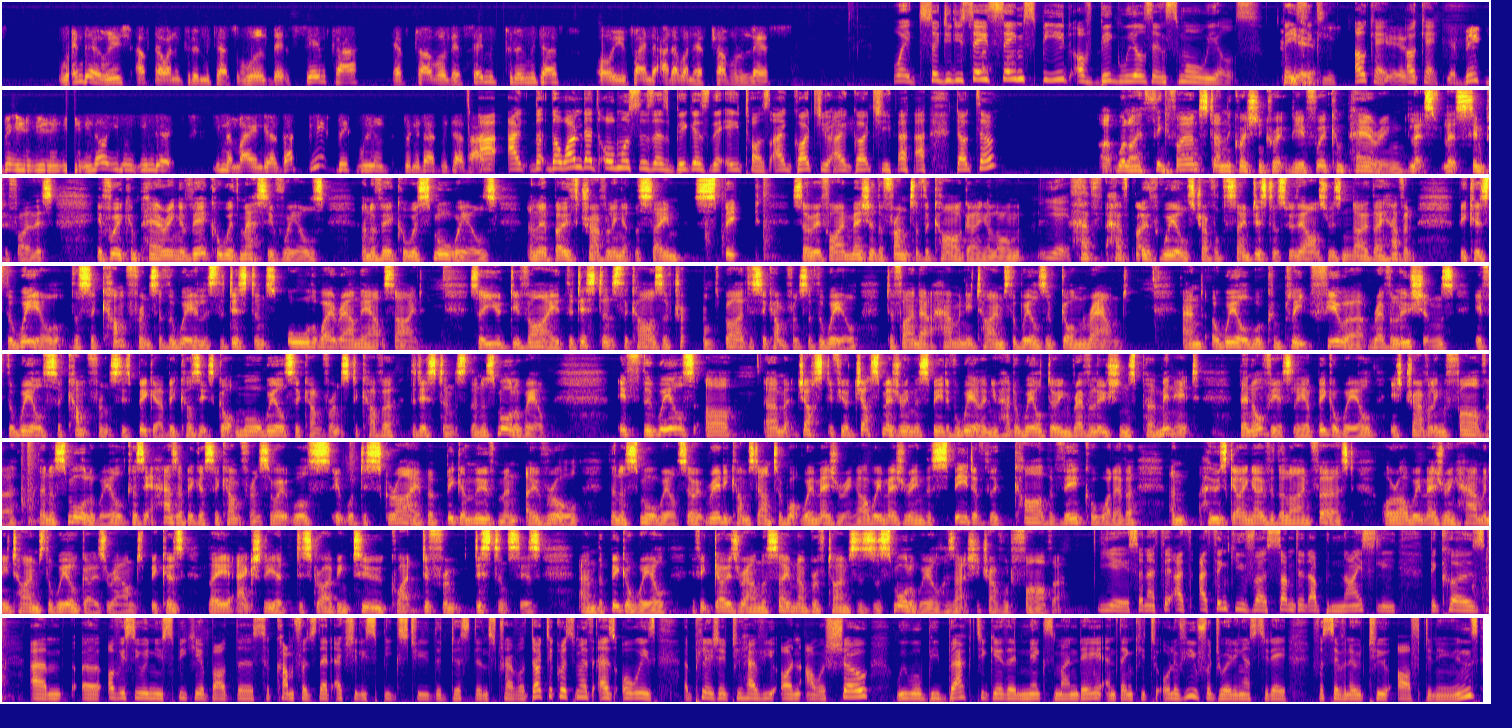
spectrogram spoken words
when they reach after one kilometers, will the same car have traveled the same kilometers, or you find the other one have traveled less? Wait, so did you say same speed of big wheels and small wheels? Basically. Yes. Okay. Yes. Okay. The big, big, you know, in, in the in the mind. there's that big, big wheel, 25 meters high. Uh, I, the, the one that almost is as big as the ATOS. I got you. I got you. Doctor? uh, well, I think if I understand the question correctly, if we're comparing, let's let's simplify this. If we're comparing a vehicle with massive wheels and a vehicle with small wheels, and they're both travelling at the same speed, so if I measure the front of the car going along, Yes. have have both wheels travelled the same distance? Well, the answer is no, they haven't, because the wheel, the circumference of the wheel, is the distance all the way around the outside. So you divide the distance the cars have travelled by the circumference of the wheel to find out how many times the wheels have gone round. And a wheel will complete fewer revolutions if the wheel circumference is bigger because it's got more wheel circumference to cover the distance than a smaller wheel. If the wheels are um, just if you're just measuring the speed of a wheel and you had a wheel doing revolutions per minute, then obviously a bigger wheel is traveling farther than a smaller wheel because it has a bigger circumference, so it will it will describe a bigger movement overall than a small wheel. So it really comes down to what we're measuring. Are we measuring the speed of the car, the vehicle, whatever, and who's going over the line first, or are we measuring how many times the wheel goes round? Because they actually are describing two quite different distances, and the bigger wheel, if it goes around the same number of times as the smaller wheel, has actually travelled farther. Yes, and I, th- I, th- I think you've uh, summed it up nicely because um, uh, obviously, when you're speaking about the circumference, that actually speaks to the distance traveled. Dr. Chris Smith, as always, a pleasure to have you on our show. We will be back together next Monday, and thank you to all of you for joining us today for 702 Afternoons.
